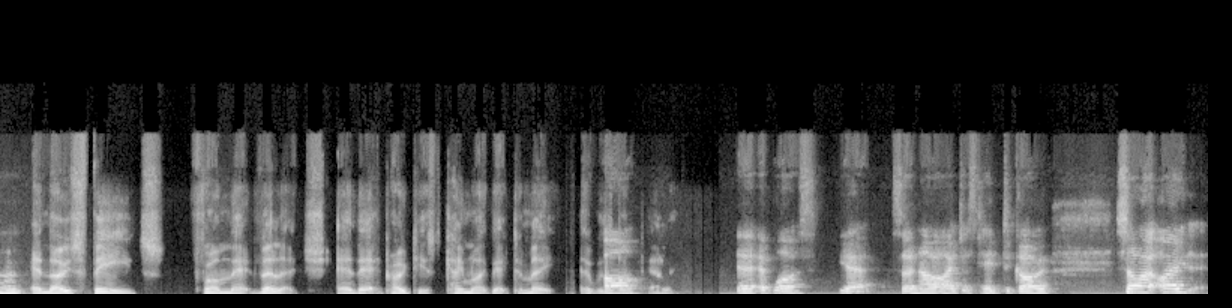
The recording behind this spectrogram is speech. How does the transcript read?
Mm. And those feeds from that village and that protest came like that to me. It was oh, compelling. Yeah, it was. Yeah. So no, I just had to go. So I,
